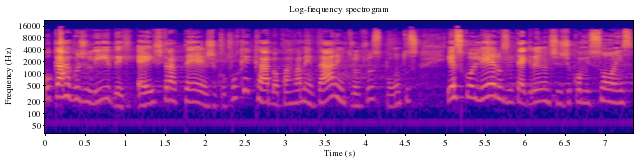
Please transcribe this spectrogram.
O cargo de líder é estratégico porque cabe ao parlamentar, entre outros pontos, escolher os integrantes de comissões,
